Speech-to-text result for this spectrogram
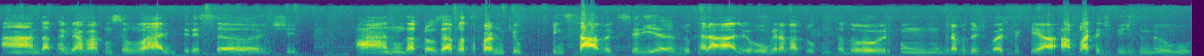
ah, dá para gravar com celular? Interessante. Ah, não dá para usar a plataforma que eu pensava que seria do caralho, ou gravar pelo computador com um gravador de voz, porque a, a placa de vídeo do meu.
